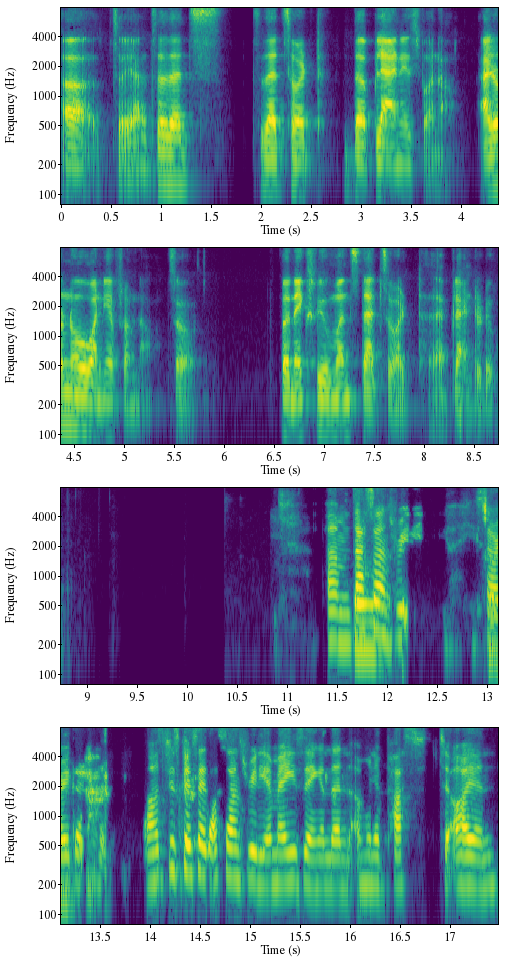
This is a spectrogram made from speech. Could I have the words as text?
Uh, so yeah so that's so that's what the plan is for now. I don't know one year from now. So for next few months that's what i plan to do. Um that sounds really sorry, sorry. i was just going to say that sounds really amazing and then i'm going to pass to ian.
